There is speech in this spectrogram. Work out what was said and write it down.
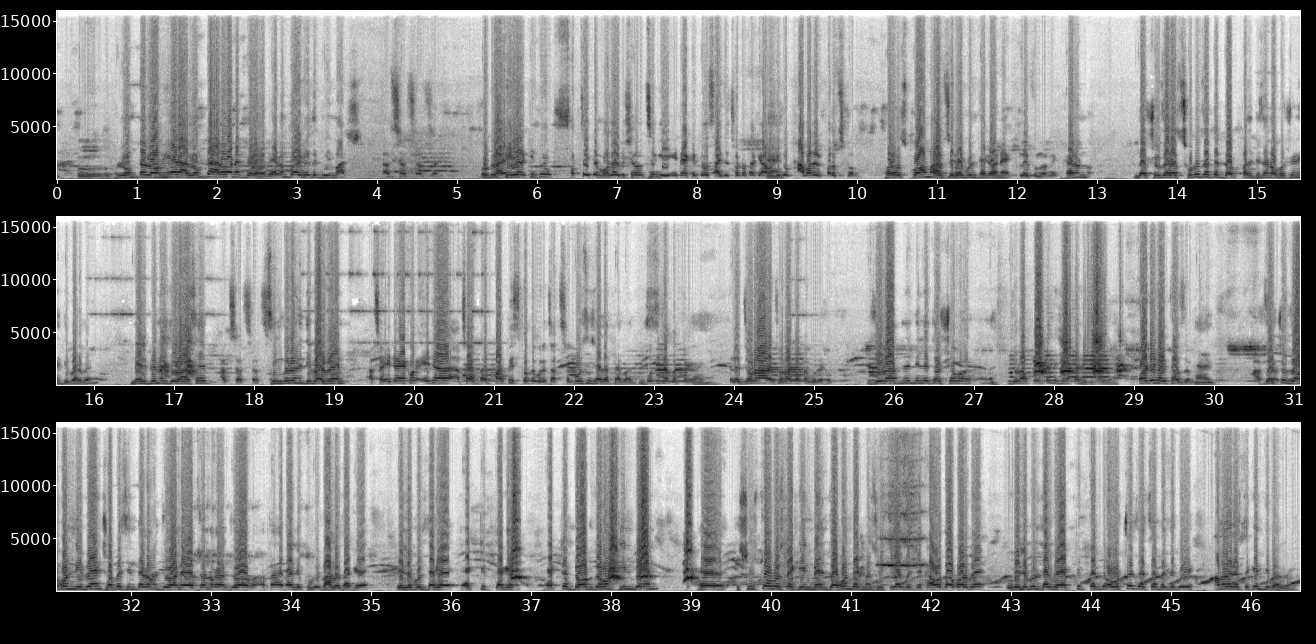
লোমটা লং হেয়ার আর লোমটা আরও অনেক বড় হবে। এখন বয়স হতে দুই মাস। আচ্ছা আচ্ছা আচ্ছা। কিন্তু সবচেয়ে মজার বিষয় হচ্ছে কি এটাকে তো সাইজে ছোট থাকে আবার হ্যাঁ। কিন্তু খাবারের খরচ কম। খরচ কম আর প্লেফুল থাকে অনেক। প্লেফুল অনেক। কারণ দর্শক যারা ছোট জাতের ডগ পালতে চান অবশ্যই নিতে পারবেন। মেল ফিমেল জোড়া আছে আচ্ছা আচ্ছা আচ্ছা। সিঙ্গেলও নিতে পারবেন। আচ্ছা এটা এখন এটা আচ্ছা পার পিস কত করে চাচ্ছেন? পঁচিশ হাজার টাকা piece। পঁচিশ হাজার টাকা। হ্যাঁ। তাহলে জোড়া জোড়া কত করে হবে? জোড়া নিলে দর্শক জোড়া পঁয়তাল্লিশ হাজার টাকা নিতে পারবেন। ফর্টি ফাইভ থাউজেন্ড হ্যাঁ। আচ্ছা, দর্শক যখন নিবেন সবাই চিন্তা করবেন জোড়া নেওয়ার জন্য কারণ জোড়া তাহলে খুবই ভালো থাকে পেলেবল থাকে অ্যাক্টিভ থাকে। একটা ডগ যখন কিনবেন সুস্থ অবস্থায় কিনবেন যখন দেখবেন সুস্থ থাকবে সে খাওয়া দাওয়া করবে পেলেবল থাকবে অ্যাক্টিভ থাকবে অবশ্যই চাচ্ছে বেঁচে করে আমাদের কাছে কিনতে পারবেন।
